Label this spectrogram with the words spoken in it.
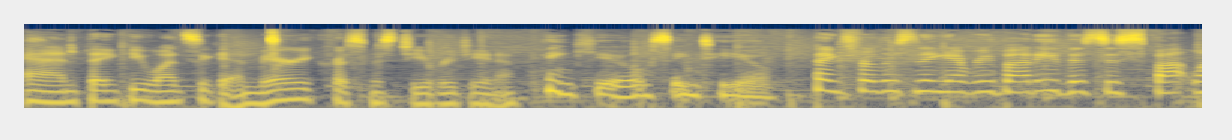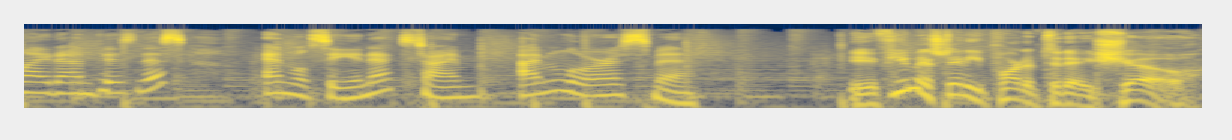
And thank you once again. Merry Christmas to you, Regina. Thank you. Same to you. Thanks for listening, everybody. This is Spotlight on Business, and we'll see you next time. I'm Laura Smith. If you missed any part of today's show,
